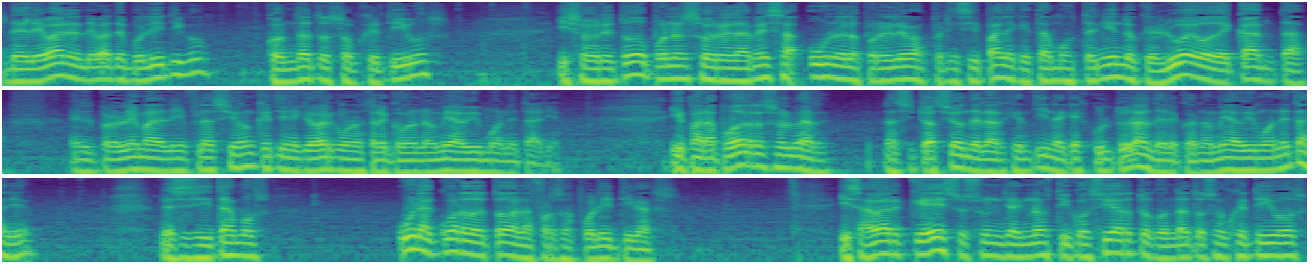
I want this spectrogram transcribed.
de elevar el debate político con datos objetivos y sobre todo poner sobre la mesa uno de los problemas principales que estamos teniendo, que luego decanta el problema de la inflación que tiene que ver con nuestra economía bimonetaria. Y para poder resolver la situación de la Argentina, que es cultural, de la economía bimonetaria, necesitamos un acuerdo de todas las fuerzas políticas y saber que eso es un diagnóstico cierto con datos objetivos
